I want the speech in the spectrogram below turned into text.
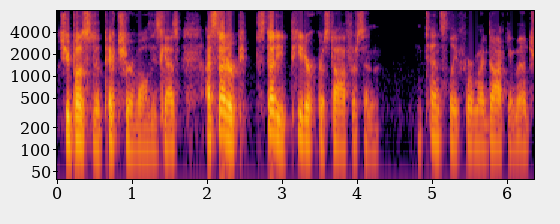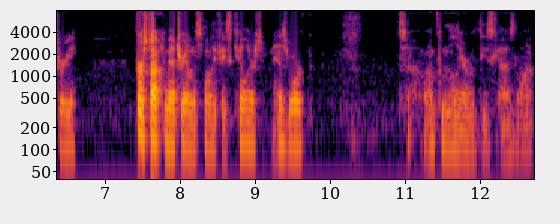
She posted a picture of all these guys. I studied studied Peter Christopherson intensely for my documentary, first documentary on the smiley face killers, his work. So I'm familiar with these guys a lot.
